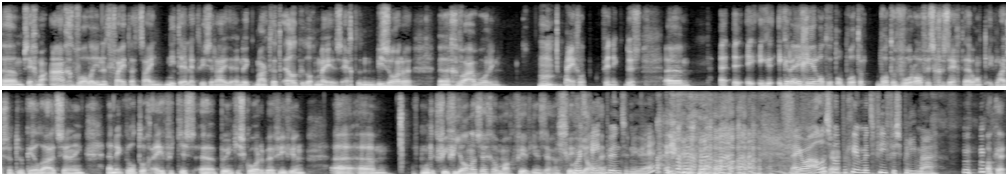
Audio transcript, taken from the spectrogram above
um, zeg maar aangevallen in het feit dat zij niet elektrisch rijden. En ik maak dat elke dag mee. Het is echt een bizarre uh, gewaarwording. Hmm. Eigenlijk, vind ik. Dus um, ik, ik, ik, reageer altijd op wat er, wat er vooraf is gezegd. Hè, want ik luister natuurlijk heel de uitzending. En ik wil toch eventjes uh, puntjes scoren bij Vivian. Uh, um, of moet ik Vivianne zeggen of mag ik Vivian zeggen? Je scoort Vivian, geen hè? punten nu, hè? nee hoor, alles okay. wat begint met Viv is prima. Oké, okay.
